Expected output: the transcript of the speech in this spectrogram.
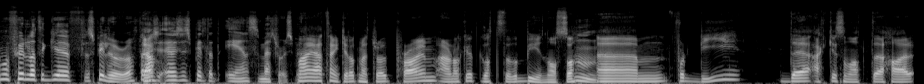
må fylle jeg spiller spillhullet, da. For Ja. jeg, har ikke, spilt et eneste Metroid-spill. Nei, jeg tenker at Metroid Prime er nok et godt sted å begynne også. Mm. Um, fordi det er ikke sånn at det har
